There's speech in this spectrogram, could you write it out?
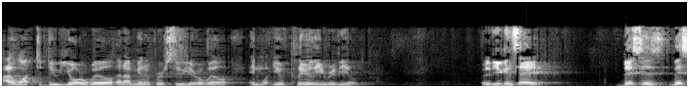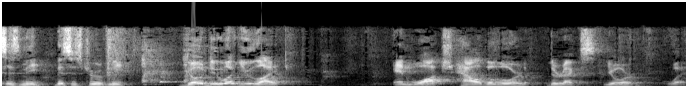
I want to do your will, and I'm going to pursue your will in what you have clearly revealed. But if you can say, this is, this is me, this is true of me, go do what you like and watch how the Lord directs your way.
